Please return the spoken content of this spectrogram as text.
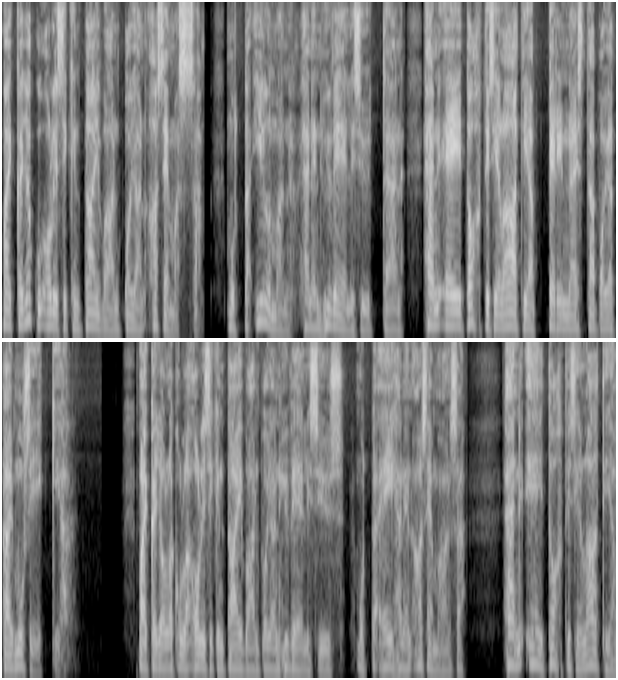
Vaikka joku olisikin taivaan pojan asemassa, mutta ilman hänen hyveellisyyttään hän ei tohtisi laatia perinnäistapoja tai musiikkia. Vaikka jollakulla olisikin taivaan pojan hyveellisyys, mutta ei hänen asemaansa, hän ei tohtisi laatia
